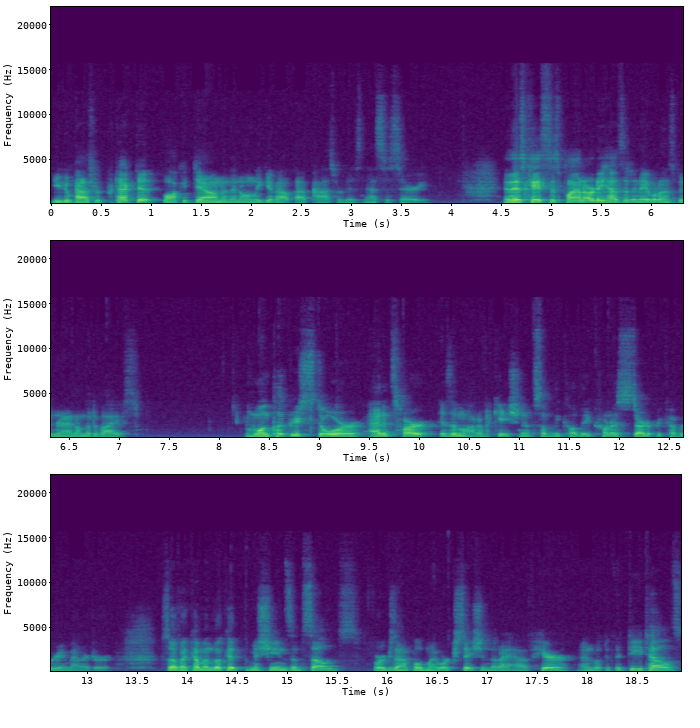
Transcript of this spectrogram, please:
you can password protect it, lock it down, and then only give out that password as necessary. In this case, this plan already has it enabled and has been ran on the device. One-click restore at its heart is a modification of something called the Acronis Startup Recovery Manager. So if I come and look at the machines themselves, for example, my workstation that I have here and look at the details,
